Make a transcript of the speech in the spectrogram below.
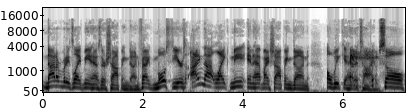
Not everybody's like me and has their shopping done. In fact, most years I'm not like me and have my shopping done a week ahead of time. So,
